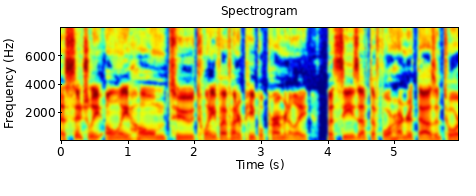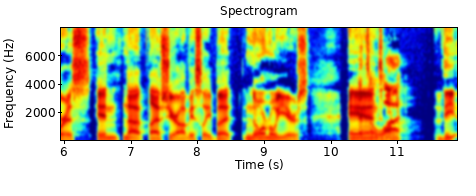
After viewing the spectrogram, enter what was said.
essentially only home to 2,500 people permanently, but sees up to 400,000 tourists in not last year, obviously, but normal years. And That's a lot. The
